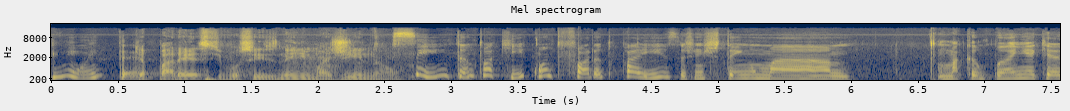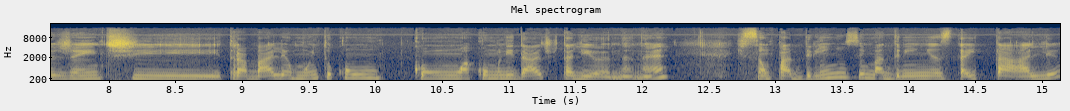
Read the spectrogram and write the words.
E muita. que aparece e vocês nem imaginam. Sim, tanto aqui quanto fora do país. A gente tem uma, uma campanha que a gente trabalha muito com, com a comunidade italiana, né? Que são padrinhos e madrinhas da Itália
